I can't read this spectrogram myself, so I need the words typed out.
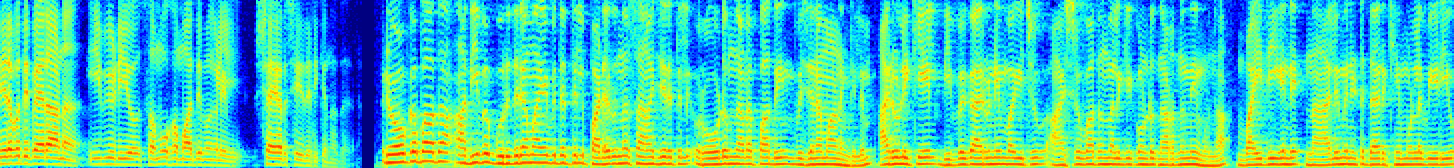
നിരവധി പേരാണ് ഈ വീഡിയോ സമൂഹ മാധ്യമങ്ങളിൽ ഷെയർ ചെയ്തിരിക്കുന്നത്. രോഗബാധ അതീവ ഗുരുതരമായ വിധത്തിൽ പടരുന്ന സാഹചര്യത്തിൽ റോഡും നടപ്പാതയും വിജനമാണെങ്കിലും അരുളിക്കയിൽ ദിവ്യകാരുണ്യം വഹിച്ചു ആശീർവാദം നൽകിക്കൊണ്ട് നടന്നു നീങ്ങുന്ന വൈദികന്റെ നാലു മിനിറ്റ് ദൈർഘ്യമുള്ള വീഡിയോ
